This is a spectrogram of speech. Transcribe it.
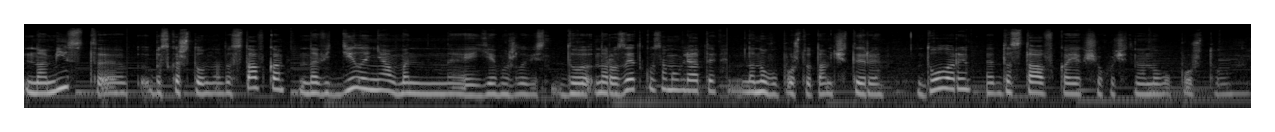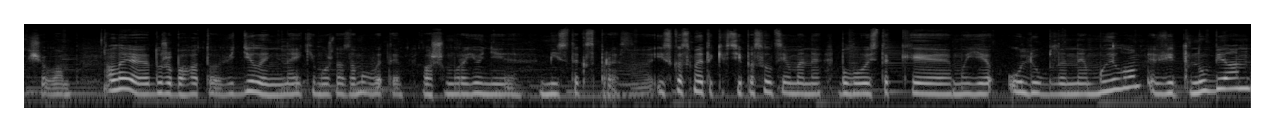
на міст е, безкоштовна доставка на відділення. В мене є можливість до на розетку замовляти. На нову пошту там 4 долари доставка, якщо хочете на нову пошту, якщо вам. Але дуже багато відділень, на які можна замовити в вашому районі міст Експрес. Із косметики в цій посилці в мене було ось таке моє улюблене мило від Nubian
